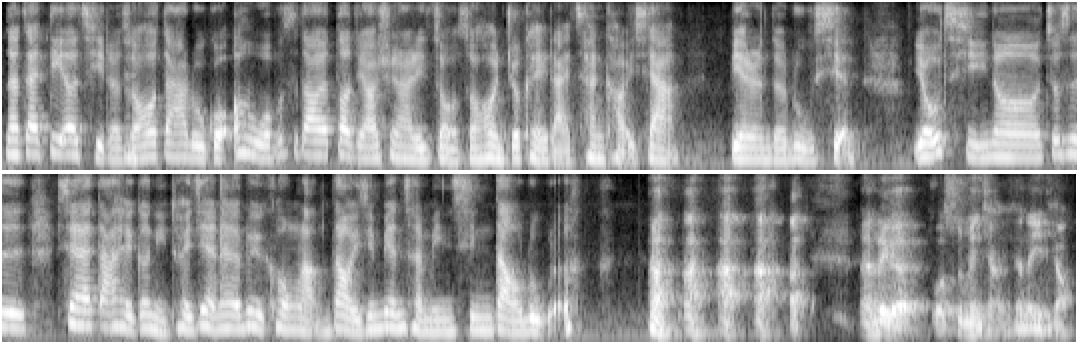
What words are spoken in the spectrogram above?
那在第二期的时候，大家如果哦我不知道到底要去哪里走的时候，你就可以来参考一下别人的路线。尤其呢，就是现在大黑哥你推荐的那个绿空廊道已经变成明星道路了。那那个我顺便讲一下那一条，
